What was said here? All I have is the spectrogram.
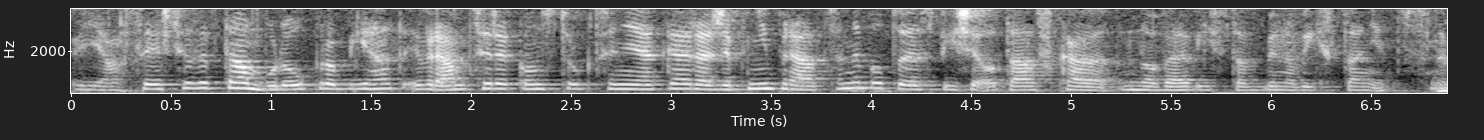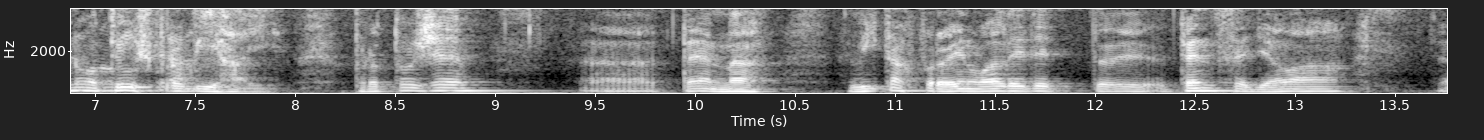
Já se ještě zeptám, budou probíhat i v rámci rekonstrukce nějaké ražební práce, nebo to je spíše otázka nové výstavby nových stanic? No, ty už tras? probíhají, protože eh, ten výtah pro invalidy, ten se dělá eh,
